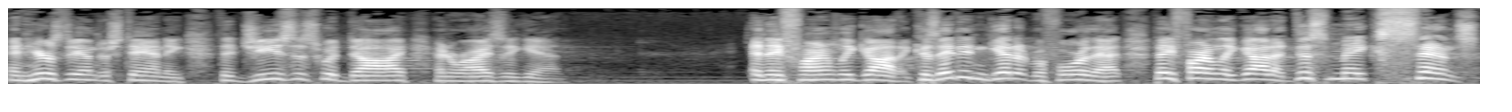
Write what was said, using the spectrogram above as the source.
And here's the understanding that Jesus would die and rise again. And they finally got it because they didn't get it before that. They finally got it. This makes sense.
